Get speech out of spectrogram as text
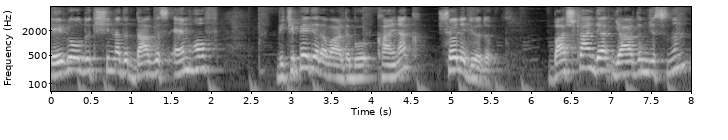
Evli olduğu kişinin adı Douglas Emhoff. Wikipedia'da vardı bu kaynak. Şöyle diyordu. Başkan yardımcısının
